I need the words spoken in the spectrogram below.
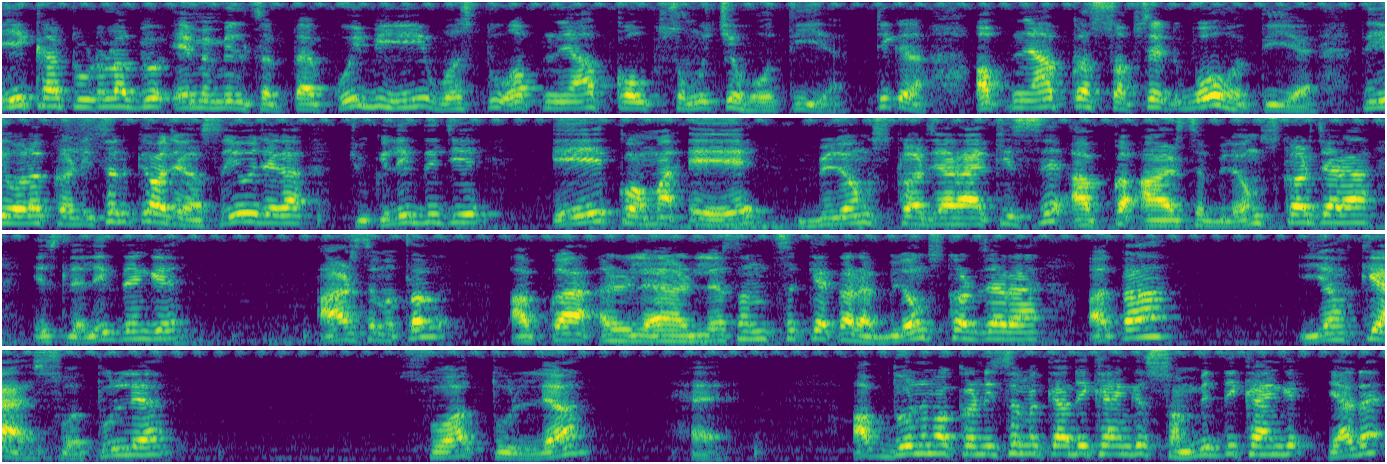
ए का टोटल अब ए में मिल सकता है। कोई भी वस्तु अपने आप का उपसमुच्चय होती है, ठीक है ना? अपने आप का सबसेट वो होती है। तो ये वाला कंडीशन क्या हो जाएगा? सही हो जाएगा। चूँकि लिख दीजिए ए कॉमा ए बिलोंग्स कर जा रहा है किससे? आपका आर से बिलोंग्स कर जा रहा है। इसलिए लिख देंगे आर से मतलब आपका रिलेशन से क्या कर रहा है? बिलोंग्स कर जा रहा है। अतः यह क्या है? स्वतुल्य। स्वतुल्य है। अब दो नंबर कंडीशन में क्या दिखाएँगे? सम्मित दिखाएँगे। याद है?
